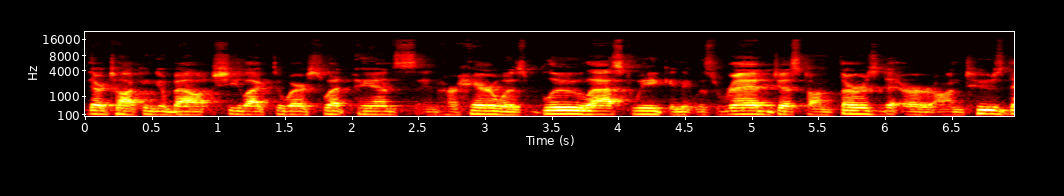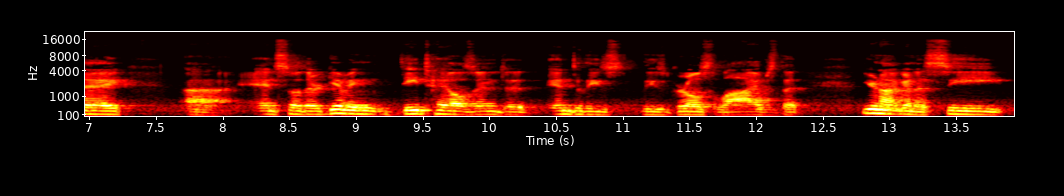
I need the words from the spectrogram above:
they're talking about she liked to wear sweatpants and her hair was blue last week and it was red just on Thursday or on Tuesday. Uh, and so they're giving details into into these these girls' lives that you're not going to see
